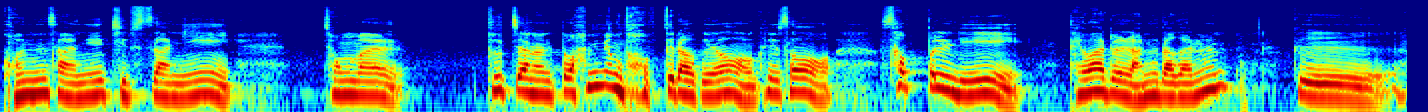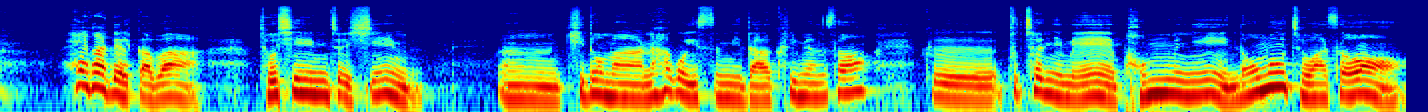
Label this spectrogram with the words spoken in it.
권사니 집사니 정말 불자는 또 한 명도 없더라고요. 그래서 섣불리 대화를 나누다가는 그 해가 될까봐 조심조심 음, 기도만 하고 있습니다. 그러면서 그 부처님의 법문이 너무 좋아서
